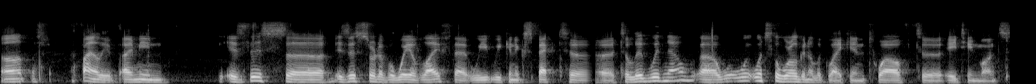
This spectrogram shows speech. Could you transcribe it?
Uh, finally, I mean, is this uh, is this sort of a way of life that we, we can expect to uh, to live with now? Uh, what's the world going to look like in 12 to 18 months?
